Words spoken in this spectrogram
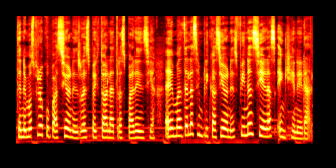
Tenemos preocupaciones respecto a la transparencia, además de las implicaciones financieras en general.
